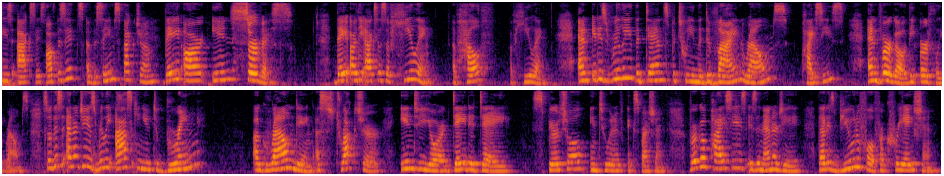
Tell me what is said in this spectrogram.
energetics. Axis, opposites of the same spectrum, they are in service. They are the axis of healing, of health, of healing. And it is really the dance between the divine realms, Pisces, and Virgo, the earthly realms. So this energy is really asking you to bring a grounding, a structure into your day to day spiritual, intuitive expression. Virgo Pisces is an energy that is beautiful for creation.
